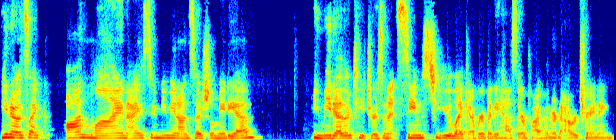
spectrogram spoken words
you know, it's like online, I assume you mean on social media, you meet other teachers and it seems to you like everybody has their 500 hour training.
